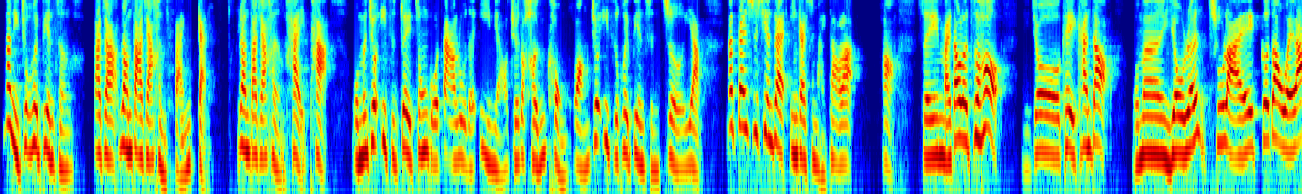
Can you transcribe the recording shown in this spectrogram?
那你就会变成大家让大家很反感，让大家很害怕。我们就一直对中国大陆的疫苗觉得很恐慌，就一直会变成这样。那但是现在应该是买到了，好，所以买到了之后，你就可以看到我们有人出来割到尾啦，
